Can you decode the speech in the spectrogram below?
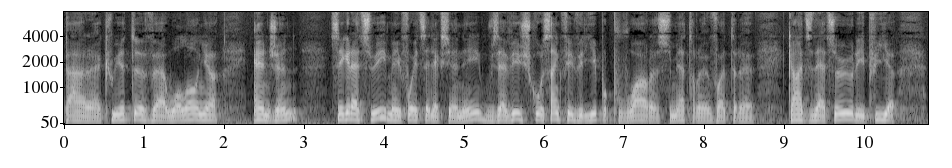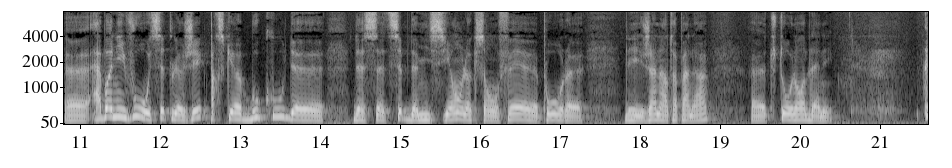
par Creative Wallonia Engine. C'est gratuit, mais il faut être sélectionné. Vous avez jusqu'au 5 février pour pouvoir soumettre votre candidature. Et puis, euh, abonnez-vous au site Logique parce qu'il y a beaucoup de, de ce type de missions là, qui sont faites pour euh, les jeunes entrepreneurs euh, tout au long de l'année.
